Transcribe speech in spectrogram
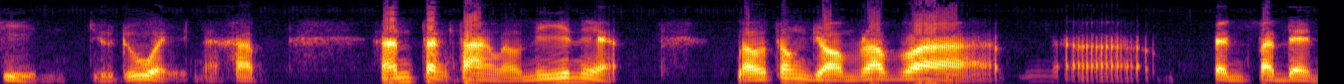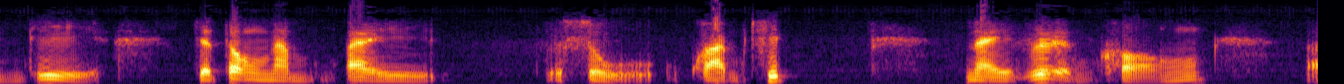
จีนอยู่ด้วยนะครับฉะนั้นต่างๆเหล่านี้เนี่ยเราต้องยอมรับว่าเป็นประเด็นที่จะต้องนำไปสู่ความคิดในเรื่องของอ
